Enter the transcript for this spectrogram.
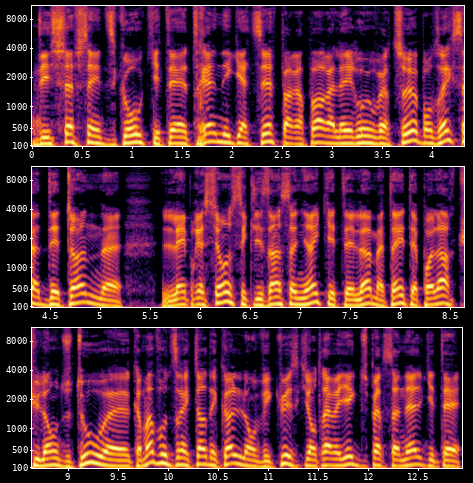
des chefs syndicaux qui étaient très négatifs par rapport à l'aéro-ouverture. On dirait que ça détonne. L'impression, c'est que les enseignants qui étaient là matin n'étaient pas là reculons du tout. Euh, comment vos directeurs d'école l'ont vécu? Est-ce qu'ils ont travaillé avec du personnel qui était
